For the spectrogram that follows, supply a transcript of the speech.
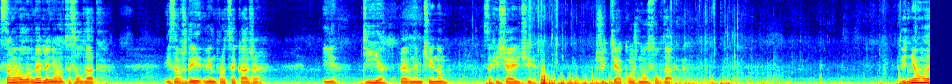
Саме головне для нього це солдат. І завжди він про це каже і діє певним чином, захищаючи життя кожного солдата. Від нього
